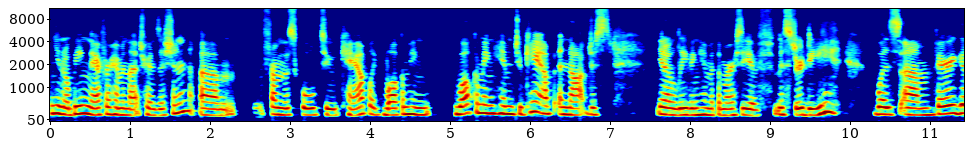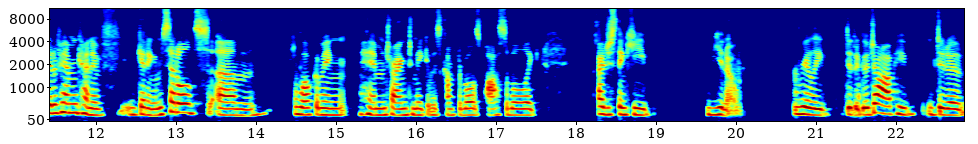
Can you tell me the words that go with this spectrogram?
you know being there for him in that transition um, from the school to camp, like welcoming welcoming him to camp and not just you know leaving him at the mercy of Mr. D was um, very good of him, kind of getting him settled, um, welcoming him, trying to make him as comfortable as possible. Like I just think he, you know, really did a good job. He did a,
